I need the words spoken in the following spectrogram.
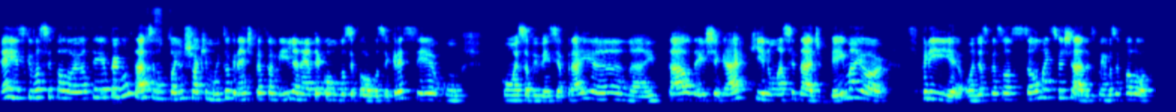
É isso que você falou. Eu até ia perguntar se não foi um choque muito grande para a família, né? Até como você falou, você cresceu com com essa vivência praiana e tal, daí chegar aqui numa cidade bem maior, fria, onde as pessoas são mais fechadas, como você falou,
